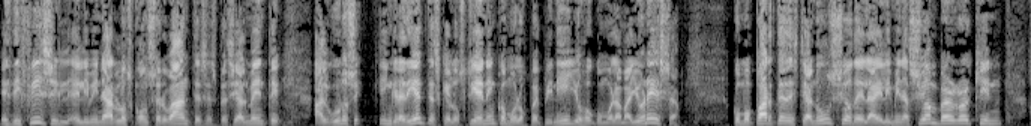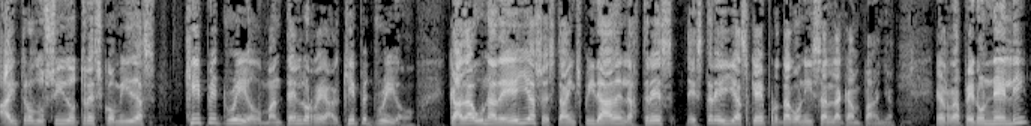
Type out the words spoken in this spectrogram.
Es difícil eliminar los conservantes, especialmente algunos ingredientes que los tienen, como los pepinillos o como la mayonesa. Como parte de este anuncio de la eliminación, Burger King ha introducido tres comidas Keep It Real, manténlo real, Keep It Real. Cada una de ellas está inspirada en las tres estrellas que protagonizan la campaña. El rapero Nelly,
